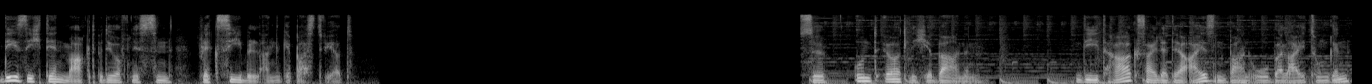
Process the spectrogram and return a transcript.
die sich den Marktbedürfnissen flexibel angepasst wird. und örtliche Bahnen. Die Tragseile der Eisenbahnoberleitungen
